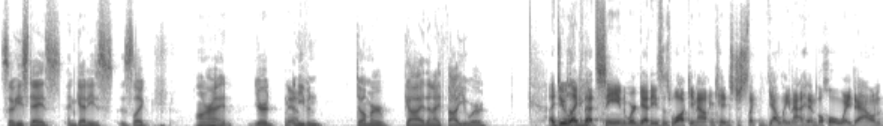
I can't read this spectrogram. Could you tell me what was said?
So he stays, and Gettys is like, all right, you're Yeah. an even dumber guy than I thought you were. I do like that scene where Gettys is walking out and Kane's just like yelling at him the whole way down,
